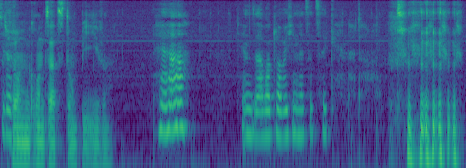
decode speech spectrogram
Sieht Vom Grundsatz Don't be evil. Ja, den sie aber, glaube ich, in letzter Zeit geändert haben.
